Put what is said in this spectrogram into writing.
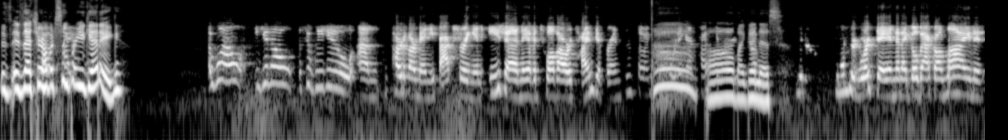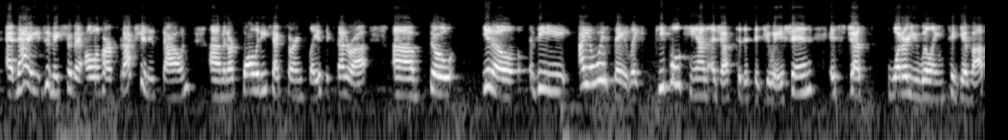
is is that true? How much sleep are you getting? Well, you know, so we do um, part of our manufacturing in Asia, and they have a 12-hour time difference, and so I'm supporting our customers. Oh my goodness. know, standard workday, and then I go back online and, at night to make sure that all of our production is sound um, and our quality checks are in place, etc. Um, so, you know, the I always say like people can adjust to the situation. It's just what are you willing to give up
